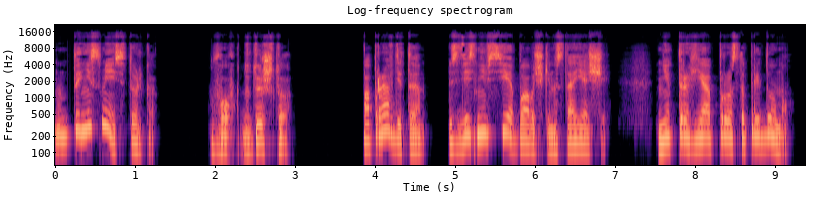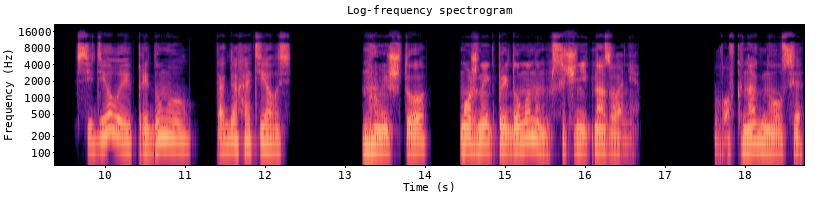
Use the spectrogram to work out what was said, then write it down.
Ну, ты не смейся только». «Вовк, да ты что?» «По правде-то, здесь не все бабочки настоящие. Некоторых я просто придумал. Сидел и придумывал, когда хотелось». «Ну и что? Можно и к придуманным сочинить название». Вовк нагнулся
